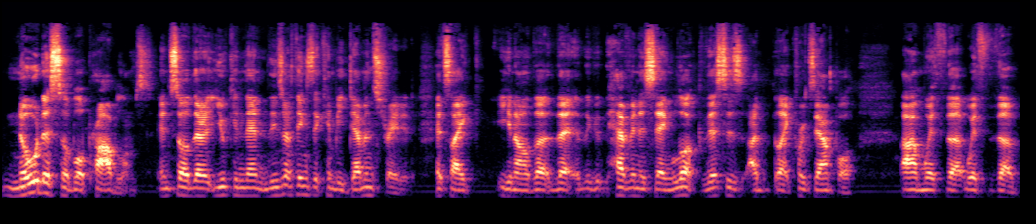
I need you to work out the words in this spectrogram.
noticeable problems, and so there you can then these are things that can be demonstrated. It's like you know the the, the heaven is saying, look, this is a, like for example, um, with the with the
